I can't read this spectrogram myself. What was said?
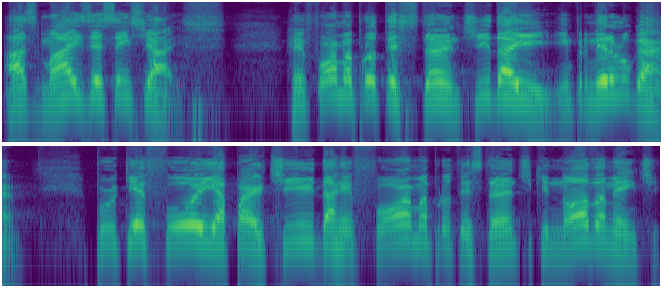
as mais essenciais. Reforma protestante, e daí? Em primeiro lugar, porque foi a partir da reforma protestante que, novamente,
